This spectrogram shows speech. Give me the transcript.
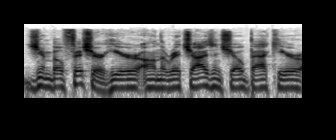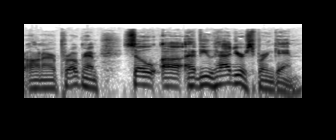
Jimbo Fisher here on the Rich Eisen Show, back here on our program. So, uh, have you had your spring game?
